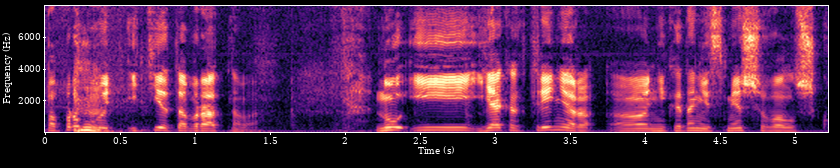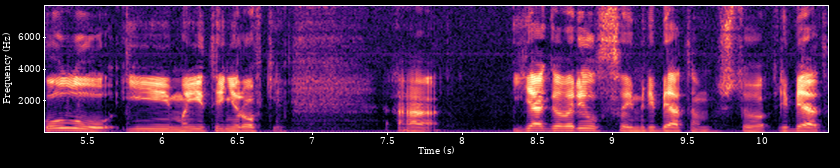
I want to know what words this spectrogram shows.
попробовать идти от обратного. Ну и я как тренер никогда не смешивал школу и мои тренировки. Я говорил своим ребятам, что, ребят,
